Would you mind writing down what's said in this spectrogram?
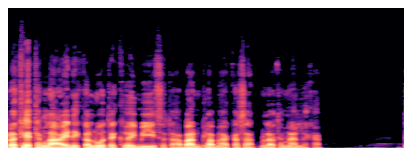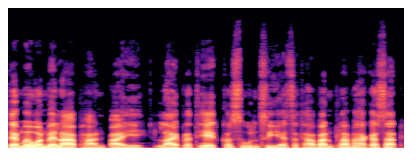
ประเทศทั้งหลายเนี่ยก็รู้แต่เคยมีสถาบันพระมหากษัตริย์มาแล้วทั้งนั้นแหละครับ แต่เมื่อวันเวลาผ่านไปหลายประเทศก็สูญเสียสถาบันพระมหากษัตริย์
